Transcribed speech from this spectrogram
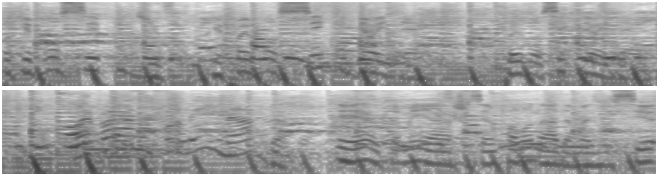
Porque você pediu, porque foi você que deu a ideia. Foi você que deu a ideia. Mas vai, eu não falei nada. É, eu também acho, você não falou nada, mas você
